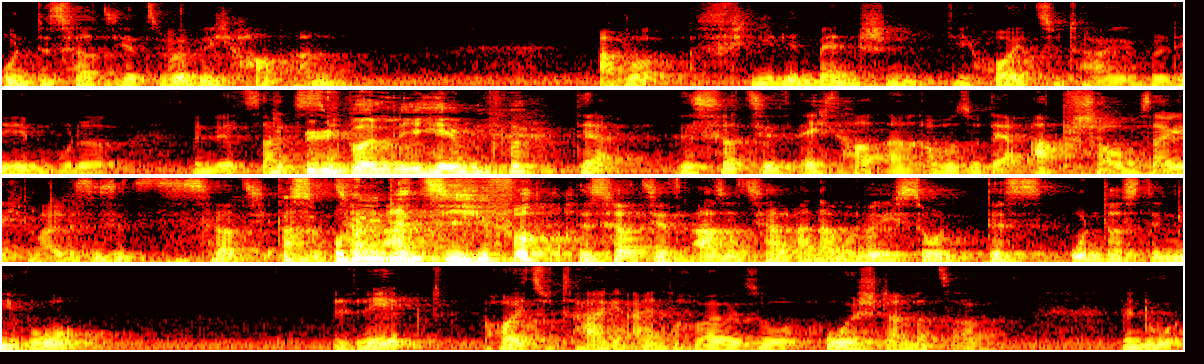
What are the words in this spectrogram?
und das hört sich jetzt wirklich hart an, aber viele Menschen, die heutzutage überleben oder wenn du jetzt sagst, Überleben. der, das hört sich jetzt echt hart an, aber so der Abschaum, sage ich mal, das ist jetzt, das hört sich Das asozial an. Ungeziefer. Das hört sich jetzt asozial an, aber wirklich so das unterste Niveau lebt heutzutage einfach, weil wir so hohe Standards haben. Wenn du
